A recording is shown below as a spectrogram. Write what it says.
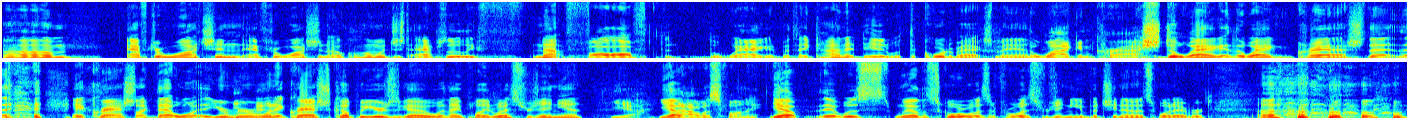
Um, after watching after watching Oklahoma just absolutely f- not fall off the, the wagon, but they kind of did with the quarterbacks, man. The wagon crashed. The wagon, the wagon crashed. That, that it crashed like that. One, you remember when it crashed a couple years ago when they played West Virginia? yeah, Yep. that was funny. Yep, it was. Well, the score wasn't for West Virginia, but you know it's whatever. I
